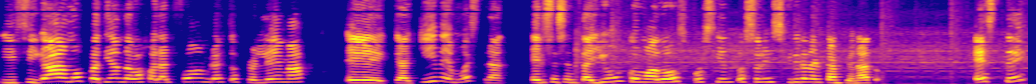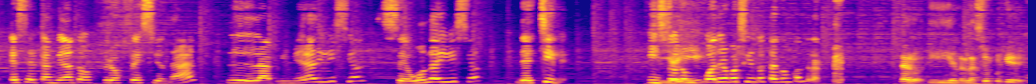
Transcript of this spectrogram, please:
y sigamos pateando abajo la alfombra estos problemas eh, que aquí demuestran el 61,2% solo inscrito en el campeonato. Este es el campeonato profesional, la primera división, segunda división de Chile. Y, solo un 4% está con contrato. Claro, y en relación, porque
